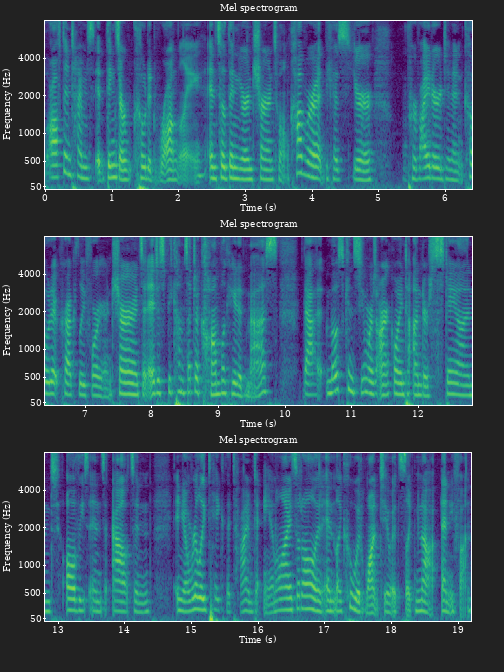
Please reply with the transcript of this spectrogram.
Oftentimes, it, things are coded wrongly. And so then your insurance won't cover it because you're provider didn't code it correctly for your insurance and it just becomes such a complicated mess that most consumers aren't going to understand all these ins and outs and, and you know really take the time to analyze it all and, and like who would want to? It's like not any fun.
